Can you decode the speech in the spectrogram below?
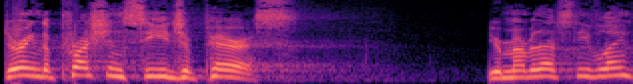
during the Prussian siege of Paris. You remember that, Steve Lane?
